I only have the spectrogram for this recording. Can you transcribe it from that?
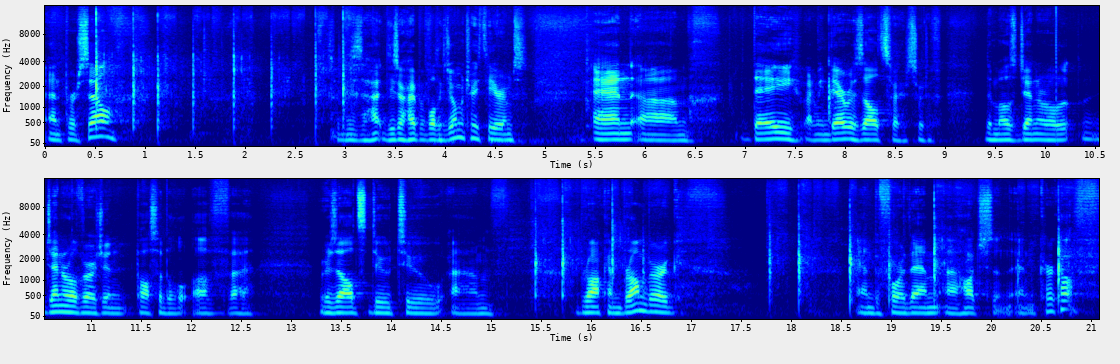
and Purcell. So these, are these are hyperbolic geometry theorems. And um, they, I mean, their results are sort of the most general, general version possible of uh, results due to um, Brock and Bromberg, and before them, uh, Hodgson and Kerckhoff.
